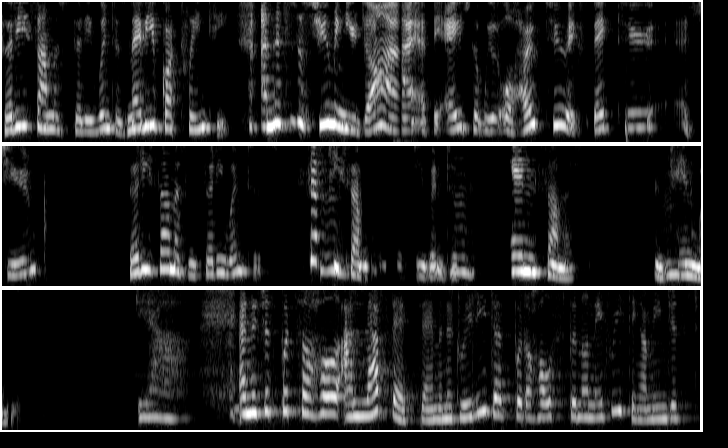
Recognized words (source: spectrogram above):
30 summers, 30 winters. Maybe you've got 20. And this is assuming you die at the age that we all hope to, expect to, assume. 30 summers and 30 winters. 50 mm. summers and 50 winters. Mm. 10 summers and mm. 10 winters. Yeah. And it just puts a whole, I love that, Sam, and it really does put a whole spin on everything. I mean, just,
